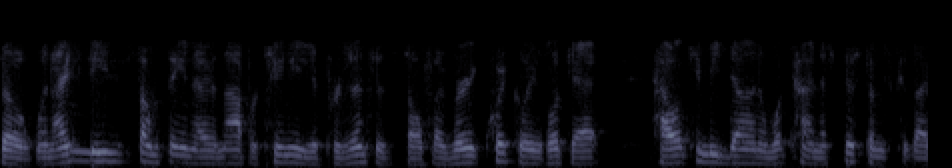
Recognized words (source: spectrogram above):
So when I see mm. something as an opportunity to present itself, I very quickly look at how it can be done and what kind of systems could I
